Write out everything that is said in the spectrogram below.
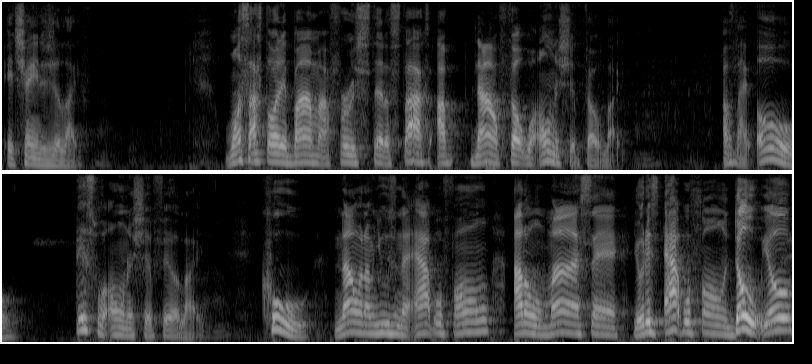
it changes your life. Once I started buying my first set of stocks, I now felt what ownership felt like. I was like, oh, this what ownership feel like. Cool. Now when I'm using the Apple phone, I don't mind saying, yo, this Apple phone dope, yo,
